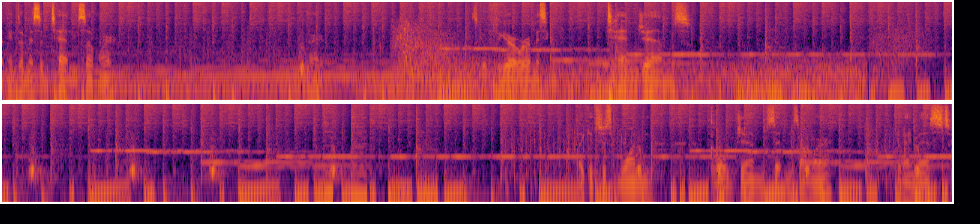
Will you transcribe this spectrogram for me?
that means I'm missing ten somewhere. Alright. Let's go figure out where I'm missing 10 gems. Like it's just one gold gem sitting somewhere that I missed.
